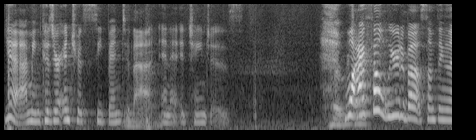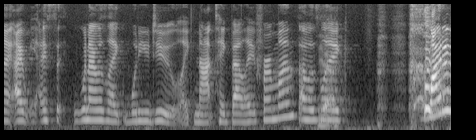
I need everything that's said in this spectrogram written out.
Yeah, I mean, because your interests seep into that, Yeah. and it, it changes. Well, I felt weird about something that I, I when I was like, "What do you do? Like, not take ballet for a month?" I was Yeah. like, "Why did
